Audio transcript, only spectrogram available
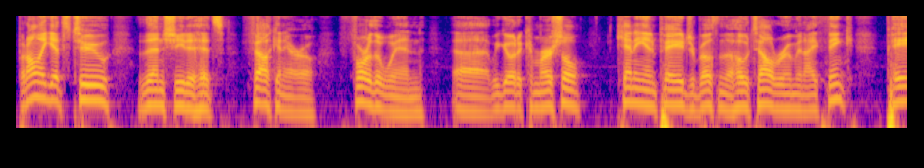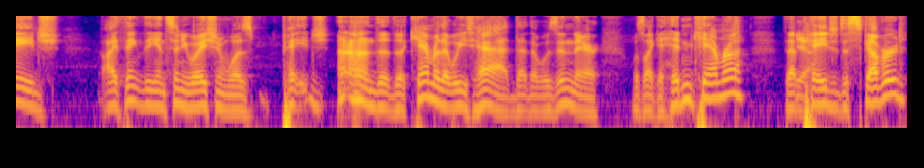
but only gets two. Then Shida hits Falcon Arrow for the win. Uh, we go to commercial. Kenny and Page are both in the hotel room, and I think Page, I think the insinuation was Page, the the camera that we had that, that was in there was like a hidden camera that Yeah. Page discovered,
